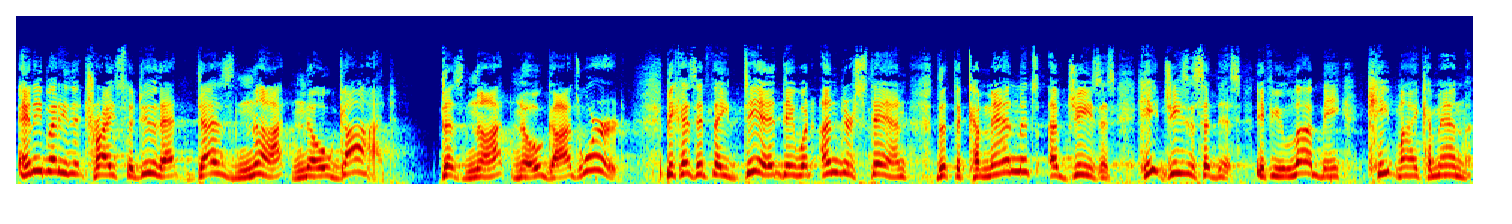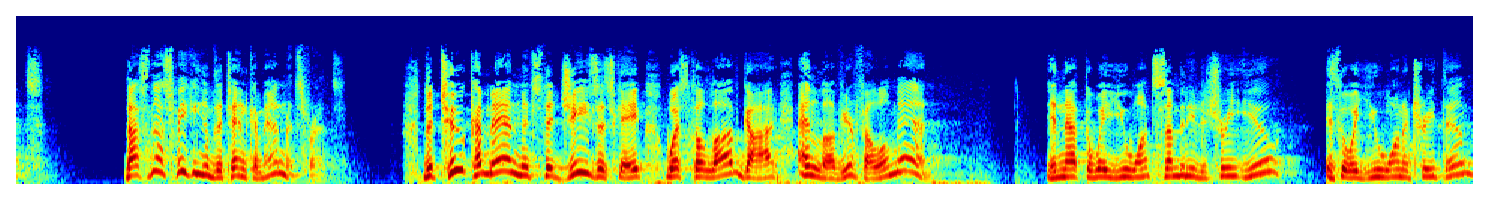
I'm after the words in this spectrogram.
anybody that tries to do that does not know God does not know God's Word. Because if they did, they would understand that the commandments of Jesus, he, Jesus said this, if you love me, keep my commandments. That's not speaking of the Ten Commandments, friends. The two commandments that Jesus gave was to love God and love your fellow man. Isn't that the way you want somebody to treat you? Is the way you want to treat them?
